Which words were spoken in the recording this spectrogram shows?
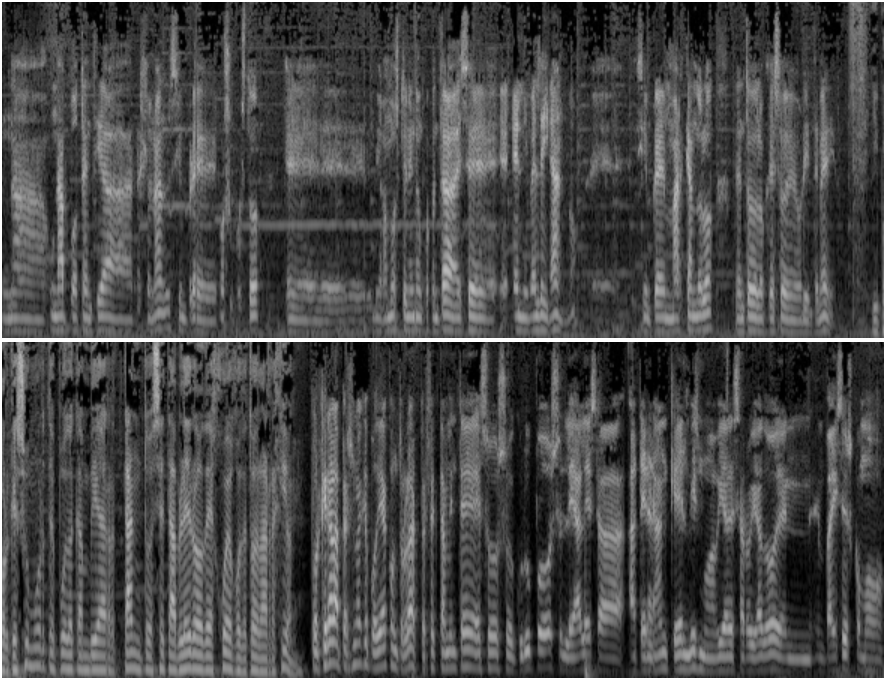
una, una potencia regional, siempre, por supuesto, eh, digamos, teniendo en cuenta ese, el nivel de Irán, ¿no? Eh, siempre marcándolo dentro de lo que es eh, Oriente Medio. ¿Y por qué su muerte puede cambiar tanto ese tablero de juego de toda la región? porque era la persona que podía controlar perfectamente esos grupos leales a, a Teherán que él mismo había desarrollado en, en países como,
